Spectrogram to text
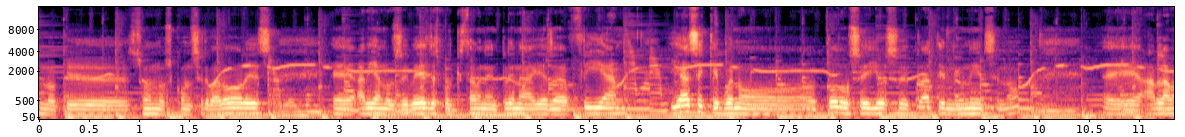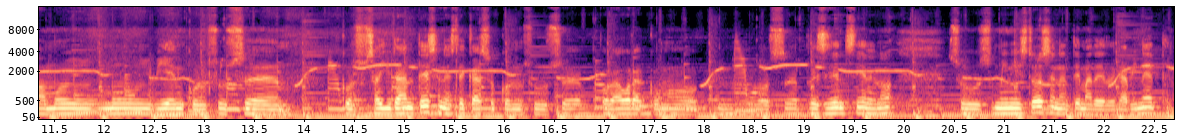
lo que son los conservadores, eh, habían los rebeldes porque estaban en plena guerra fría y hace que, bueno, todos ellos traten de unirse, ¿no? hablaba muy, muy bien con sus con sus ayudantes, en este caso con sus, eh, por ahora como los eh, presidentes tienen, ¿no? sus ministros en el tema del gabinete.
